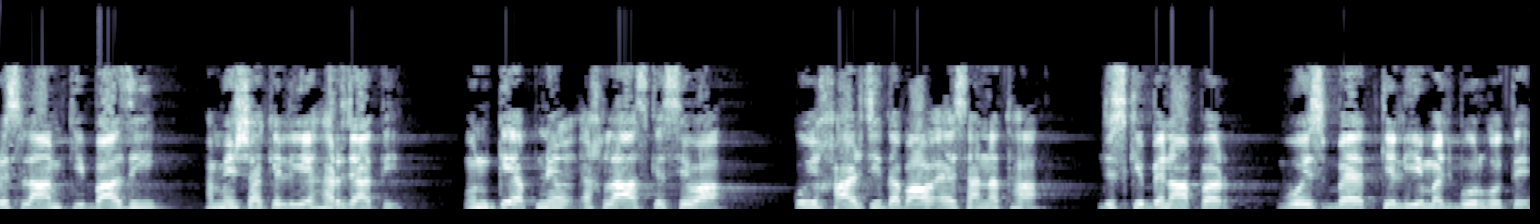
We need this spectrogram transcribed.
اسلام کی بازی ہمیشہ کے لیے ہر جاتی۔ ان کے اپنے اخلاص کے سوا کوئی خارجی دباؤ ایسا نہ تھا جس کی بنا پر وہ اس بیت کے لیے مجبور ہوتے۔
